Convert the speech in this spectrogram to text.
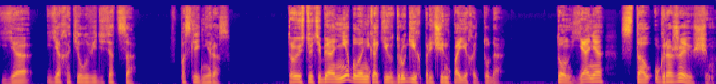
«Я... я хотел увидеть отца. В последний раз». «То есть у тебя не было никаких других причин поехать туда?» Тон Яня стал угрожающим,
